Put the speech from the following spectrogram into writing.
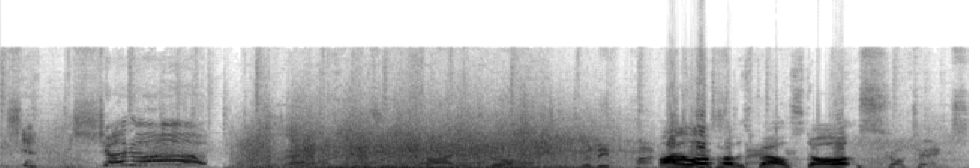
Sh- shut up! Will be punished. I love how this battle starts. Gotenks!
